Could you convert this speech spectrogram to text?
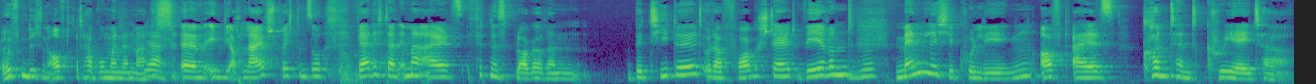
öffentlichen Auftritt habe, wo man dann mal ja. ähm, irgendwie auch live spricht und so, werde ich dann immer als Fitnessbloggerin betitelt oder vorgestellt, während mhm. männliche Kollegen oft als Content Creator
